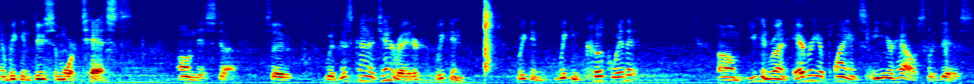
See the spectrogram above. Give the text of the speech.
and we can do some more tests on this stuff. So with this kind of generator, we can we can we can cook with it. Um, you can run every appliance in your house with this.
